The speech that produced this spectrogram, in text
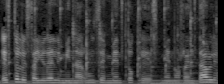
Esto les ayuda a eliminar un segmento que es menos rentable.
